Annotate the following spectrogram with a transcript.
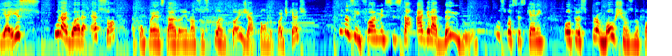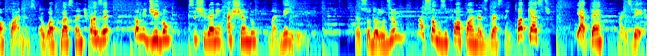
E é isso. Por agora é só. Acompanhe a Stardom em nossos plantões Japão no podcast e nos informem se está agradando ou se vocês querem outras promotions no Four Corners. Eu gosto bastante de fazer, então me digam se estiverem achando maneiro. Eu sou Douglas Jung, nós somos o Four Corners Wrestling Podcast e até mais ver.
